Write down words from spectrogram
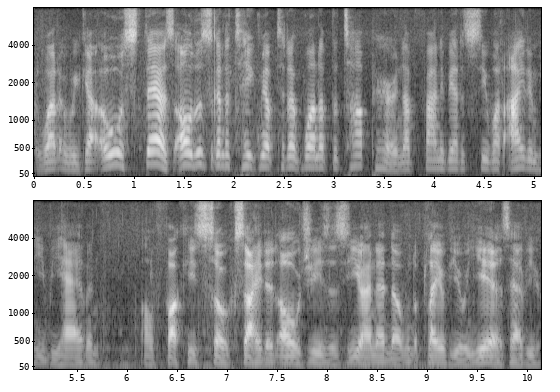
What have we got? Oh, stairs! Oh, this is gonna take me up to that one up the top here, and I'll finally be able to see what item he be having. Oh, fuck, he's so excited. Oh, Jesus, you haven't had nothing to play with you in years, have you?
